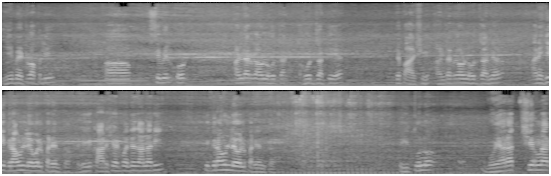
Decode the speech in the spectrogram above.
ही मेट्रो आपली सिव्हिल कोर्ट अंडरग्राऊंड होत जा होत जाते. आहे ते पहाशी अंडरग्राऊंड होत जाणार आणि ही ग्राउंड लेवलपर्यंत ही कारशेडमध्ये जाणारी ही ग्राउंड लेवलपर्यंत इथून भुयारात शिरणार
